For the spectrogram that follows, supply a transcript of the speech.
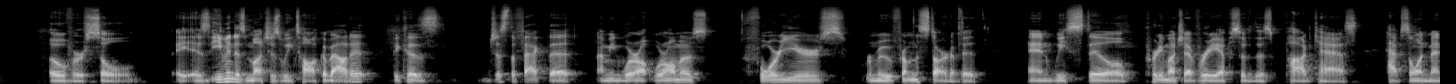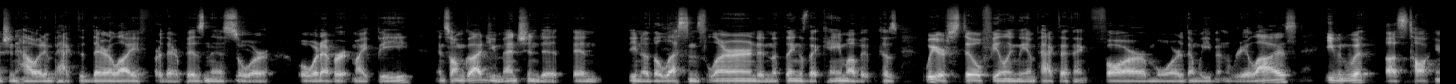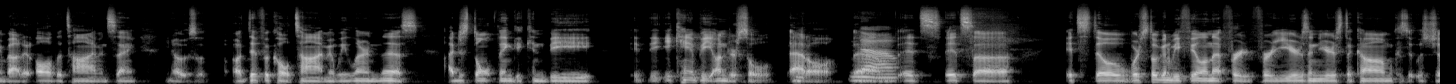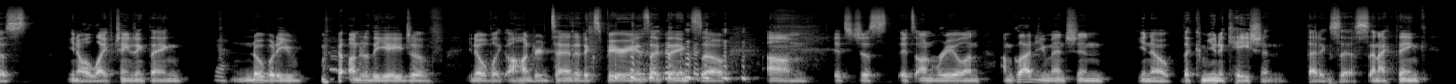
oversold as even as much as we talk about it because just the fact that I mean we're we're almost 4 years removed from the start of it and we still pretty much every episode of this podcast have someone mention how it impacted their life or their business or or whatever it might be. And so I'm glad you mentioned it and you know the lessons learned and the things that came of it because we are still feeling the impact I think far more than we even realize even with us talking about it all the time and saying you know it was a, a difficult time and we learned this I just don't think it can be it, it can't be undersold at all Um, No. it's it's uh it's still we're still going to be feeling that for for years and years to come because it was just you know a life-changing thing Yeah. nobody under the age of you know like 110 had experience i think so um it's just it's unreal and i'm glad you mentioned you know the communication that exists. And I think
